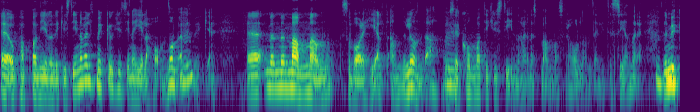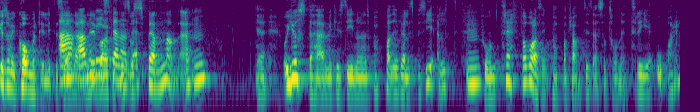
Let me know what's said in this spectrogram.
Eh, Och pappan gillade Kristina väldigt mycket och Kristina gillade honom väldigt mycket. Eh, Men med mamman så var det helt annorlunda. Och vi ska komma till Kristina och hennes mammas förhållande lite senare. Det är mycket som vi kommer till lite Ja, senare. ja, men det är det är bara för att det är så spännande. Mm. Eh, Och just det här med Kristina och hennes pappa, det är väldigt speciellt. Mm. För hon träffar bara sin pappa fram till dess att hon är tre år.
